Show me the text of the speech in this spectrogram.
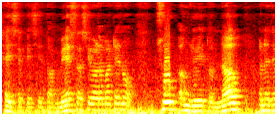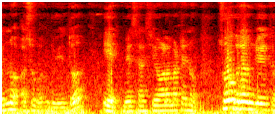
થઈ શકે છે. તો આ મેષ રાશિવાળા માટેનો શુભ અંગ જોઈએ તો નવ અને તેમનો અશુભ અંગ જોઈએ તો એક. મેષ રાશિવાળા માટેનો શુભ રંગ જોઈએ તો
